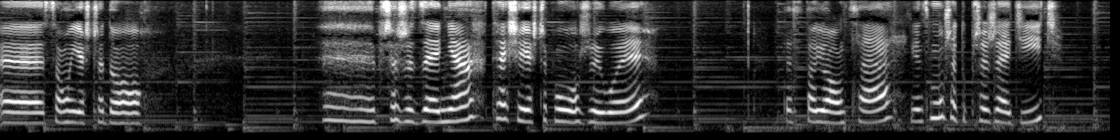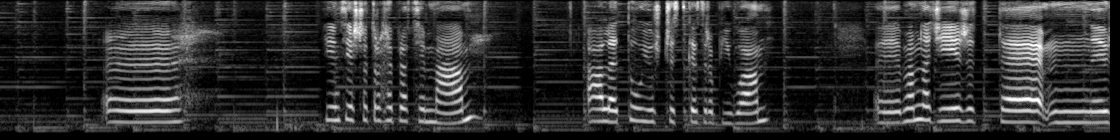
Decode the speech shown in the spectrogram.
e, są jeszcze do e, przerzedzenia. Te się jeszcze położyły, te stojące, więc muszę tu przerzedzić. E, więc jeszcze trochę pracy mam ale tu już czystkę zrobiłam. Yy, Mam nadzieję, że te mm,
